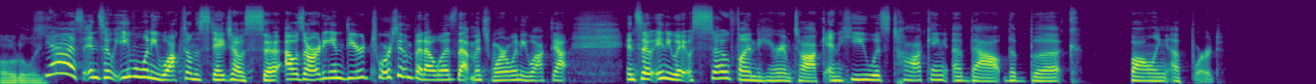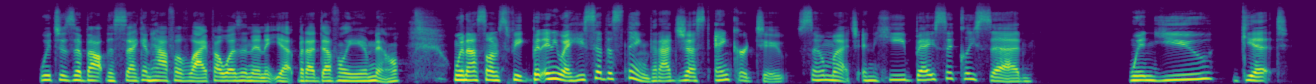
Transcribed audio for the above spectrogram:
Totally. Yes. And so even when he walked on the stage, I was so I was already endeared towards him, but I was that much more when he walked out. And so anyway, it was so fun to hear him talk. And he was talking about the book Falling Upward, which is about the second half of life. I wasn't in it yet, but I definitely am now when I saw him speak. But anyway, he said this thing that I just anchored to so much. And he basically said, when you get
